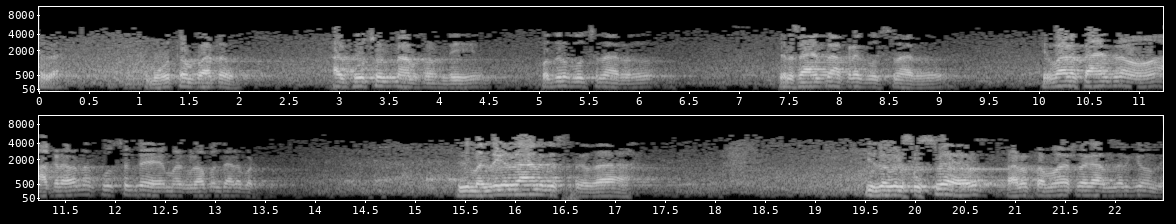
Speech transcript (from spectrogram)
కదా. ముహూర్తం పాటు అది కూర్చుంటున్నా అనుకోండి. పొద్దున కూర్చున్నారు. నేను సాయంత్రం అక్కడే కూర్చున్నారు. ఇవాళ సాయంత్రం అక్కడ ఎవరన్నా కూర్చుంటే మనకు లోపల తేడా పడుతుంది. ఇది మంది కదా అనిపిస్తుంది కదా. ఇది ఒకటి సృష్టిలో చాలా తమాషగా అందరికీ ఉంది.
